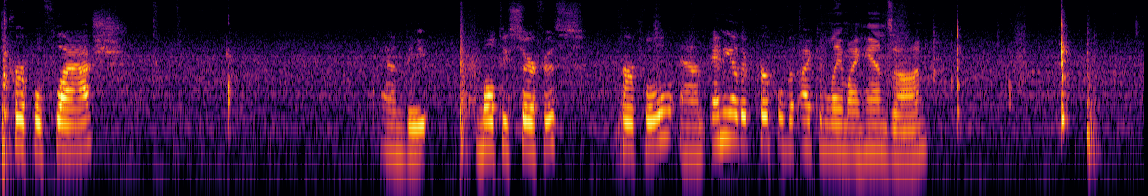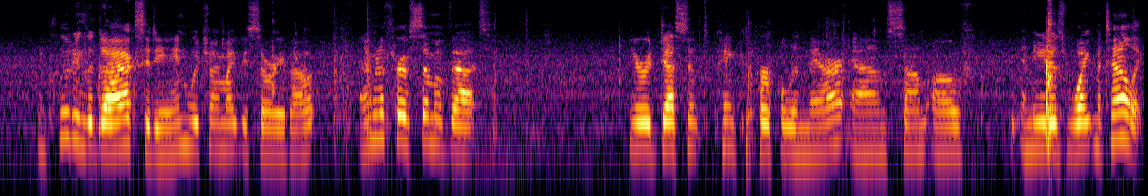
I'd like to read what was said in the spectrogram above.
purple flash and the multi-surface purple and any other purple that I can lay my hands on including the dioxazine which I might be sorry about and I'm going to throw some of that iridescent pink purple in there and some of Anita's white metallic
